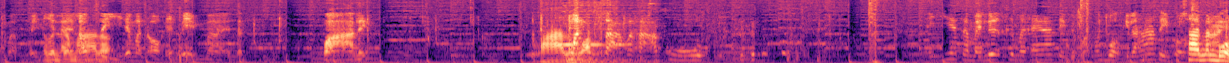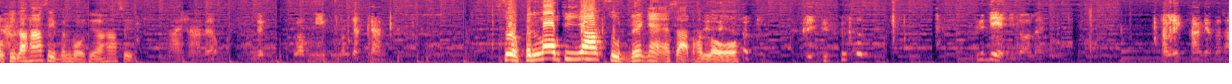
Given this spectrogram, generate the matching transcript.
มอะไม่มีมัอะนไรจะรมาอบแล้วสี่เนี่ยมันออกเอฟเอ็มมาไอ้สัตว์ขวาเลยขวาเลมันยวะอุตสาห์มาหากูไอ้เหี้ยทำไมเลือดขึ้นมาแค่ห้าสิบหรือว่ามันบวกทีละห้าสิบใช่มันบวกทีละห้าสิบมันบวกทีละห้าสิบตายหาแล้วเล็กรอบนี้มึงต้องจัดการเสือกเป็นรอบที่ยากสุดด้วยไงไอ้สัตว์ฮัลโหล พี่เดชอีกรออะไรอเล็กทางจะท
